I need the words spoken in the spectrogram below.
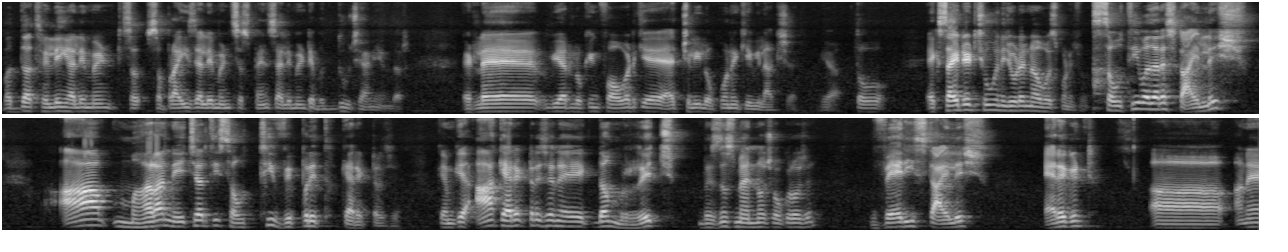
બધા thrilling element surprise element suspense element એ બધું છે આની અંદર. એટલે વી આર લુકિંગ ફોરવર્ડ કે એકચ્યુઅલી લોકોને કેવી લાગશે. યા તો એક્સાઇટેડ છું, એની જોડે નર્વસ પણ છું. સૌથી વધારે સ્ટાઇલિશ આ મારા નેચરથી સૌથી વિપરીત કેરેક્ટર છે. કેમ કે આ કેરેક્ટર છે ને એકદમ રિચ બિઝનેસમેનનો છોકરો છે. વેરી સ્ટાઇલિશ એરેગન્ટ અને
